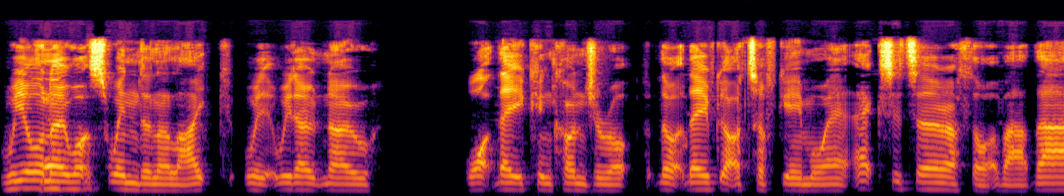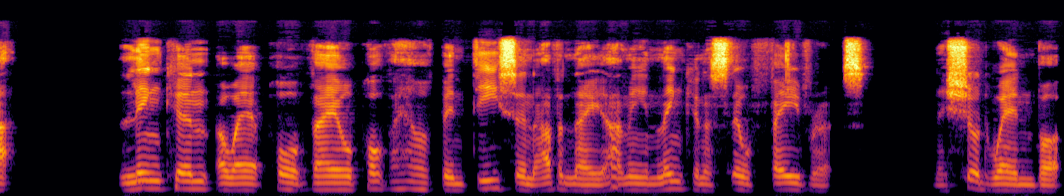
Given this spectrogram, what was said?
We all Yeah. know what Swindon are like. We we don't know what they can conjure up. They've got a tough game away at Exeter. I thought about that. Lincoln away at Port Vale. Port Vale have been decent, haven't they? I mean, Lincoln are still favourites. They should win, but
